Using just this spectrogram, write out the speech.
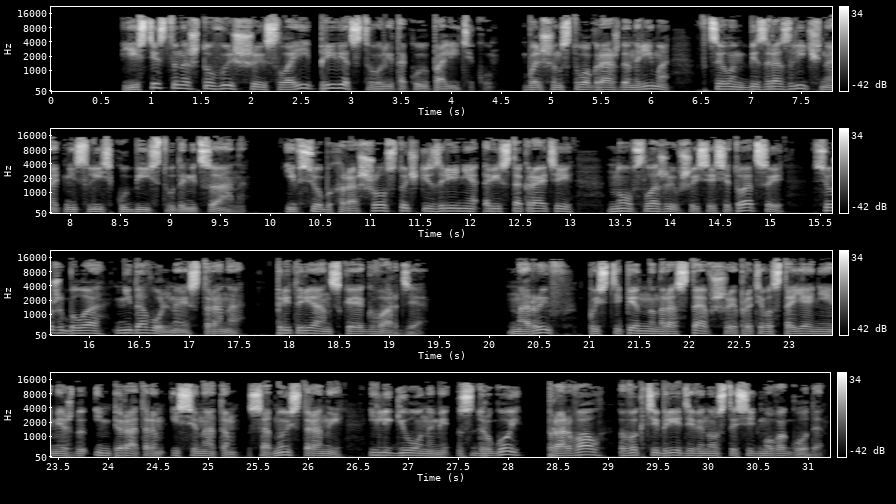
Естественно, что высшие слои приветствовали такую политику. Большинство граждан Рима в целом безразлично отнеслись к убийству Домициана и все бы хорошо с точки зрения аристократии, но в сложившейся ситуации все же была недовольная сторона — претарианская гвардия. Нарыв, постепенно нараставшее противостояние между императором и сенатом с одной стороны и легионами с другой, прорвал в октябре 97 -го года.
